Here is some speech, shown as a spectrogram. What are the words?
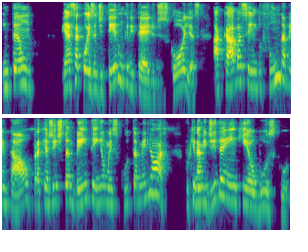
Então, essa coisa de ter um critério de escolhas acaba sendo fundamental para que a gente também tenha uma escuta melhor. Porque na medida em que eu busco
